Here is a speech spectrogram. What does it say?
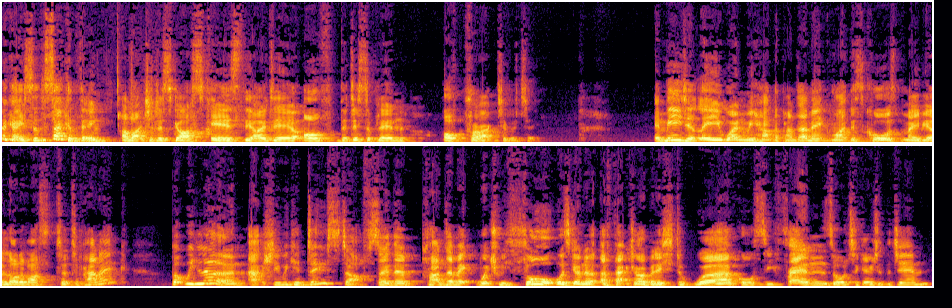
Okay, so the second thing I'd like to discuss is the idea of the discipline of proactivity. Immediately when we had the pandemic, right, this caused maybe a lot of us to, to panic, but we learned actually we could do stuff. So the pandemic, which we thought was going to affect our ability to work or see friends or to go to the gym,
